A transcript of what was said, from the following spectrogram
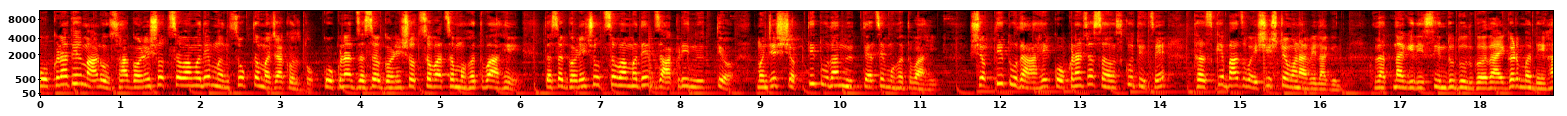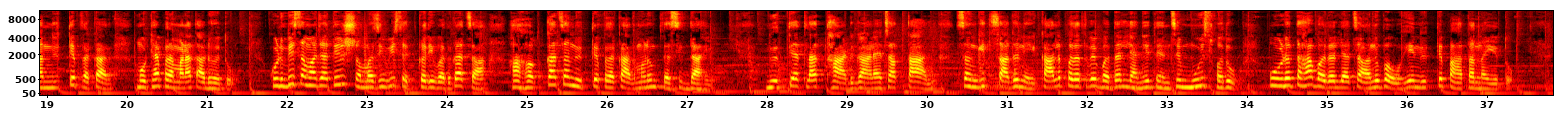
कोकणातील माणूस हा गणेशोत्सवामध्ये मनसोक्त मजा करतो. कोकणात जसं गणेशोत्सवाचं महत्त्व आहे तसं गणेशोत्सवामध्ये जाकडी नृत्य म्हणजे शक्तितुरा नृत्याचे महत्त्व आहे. शक्तितुरा हे कोकणाच्या संस्कृतीचे ठसकेबाज वैशिष्ट्य म्हणावे लागेल. रत्नागिरी सिंधुदुर्ग रायगडमध्ये हा नृत्य प्रकार मोठ्या प्रमाणात आढळतो. कुणबी समाजातील श्रमजीवी शेतकरी वर्गाचा हा हक्काचा नृत्य प्रकार म्हणून प्रसिद्ध आहे. नृत्यातला थाट गाण्याचा ताल संगीत साधने कालपरत्वे बदलल्याने त्यांचे मूळ स्वरूप पूर्णतः बदलल्याचा अनुभव हे नृत्य पाहताना येतो.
